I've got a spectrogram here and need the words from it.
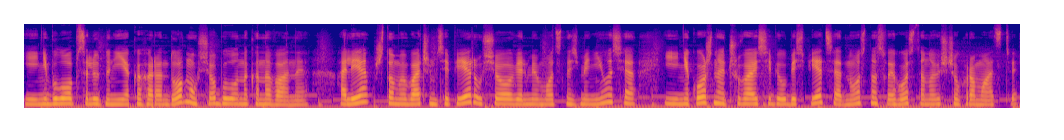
І не было абсалютна ніякага рандома ўсё было наканаванае. Але што мы бачым цяпер усё вельмі моцна змянілася і не кожны адчувае сябе ў бяспецы адносна свайго становішча ў грамадстве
